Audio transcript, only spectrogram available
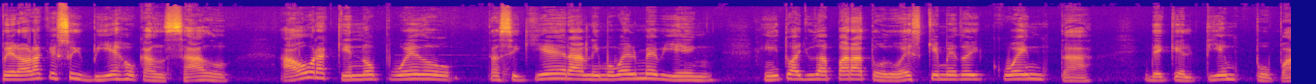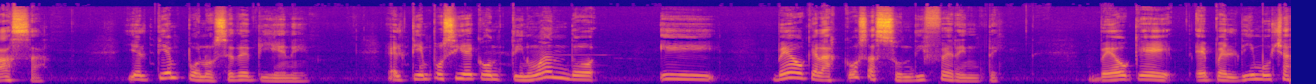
Pero ahora que soy viejo, cansado, ahora que no puedo tan siquiera ni moverme bien, necesito ayuda para todo, es que me doy cuenta de que el tiempo pasa y el tiempo no se detiene. El tiempo sigue continuando y veo que las cosas son diferentes. Veo que perdí mucho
